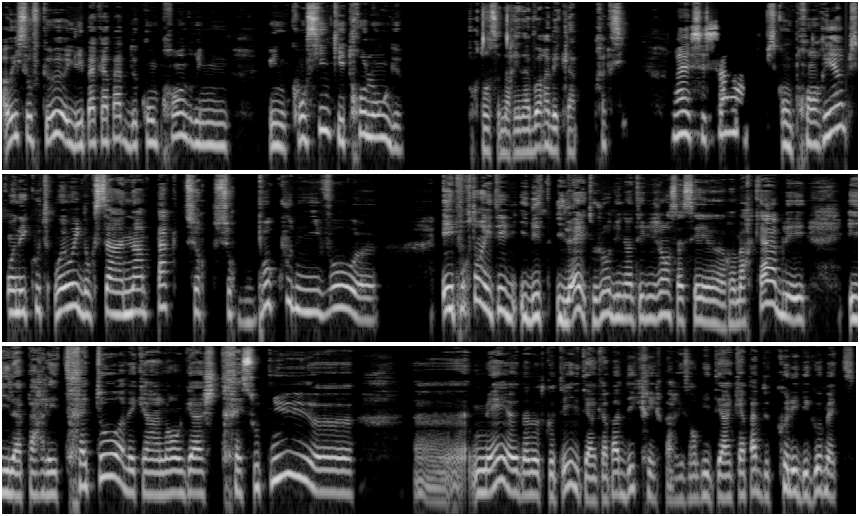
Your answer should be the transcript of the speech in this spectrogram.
Ah oui, sauf que il n'est pas capable de comprendre une une consigne qui est trop longue. Pourtant ça n'a rien à voir avec la praxie Ouais, c'est ça. puisqu'on prend rien, puisqu'on écoute. Oui, oui, donc ça a un impact sur sur beaucoup de niveaux. euh. Et pourtant, il, était, il, est, il est toujours d'une intelligence assez euh, remarquable et, et il a parlé très tôt avec un langage très soutenu. euh, euh, mais euh, d'un autre côté, il était incapable d'écrire, par exemple. Il était incapable de coller des gommettes.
